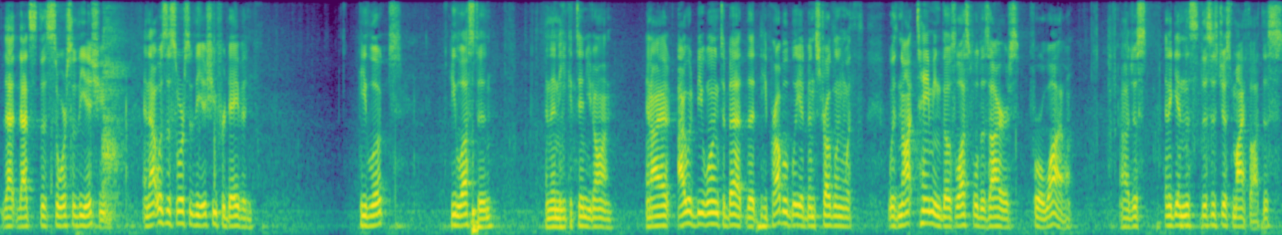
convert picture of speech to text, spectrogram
that that's the source of the issue. And that was the source of the issue for David. He looked, he lusted, and then he continued on. And I, I would be willing to bet that he probably had been struggling with, with not taming those lustful desires for a while. Uh, just and again, this this is just my thought. This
